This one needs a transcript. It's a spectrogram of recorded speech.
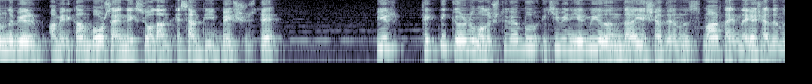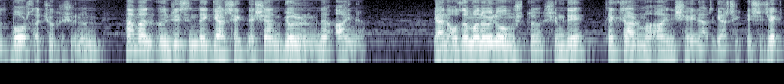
Önemli bir Amerikan borsa endeksi olan S&P 500'de bir teknik görünüm oluştu ve bu 2020 yılında yaşadığımız, Mart ayında yaşadığımız borsa çöküşünün hemen öncesinde gerçekleşen görünümle aynı. Yani o zaman öyle olmuştu. Şimdi tekrar mı aynı şeyler gerçekleşecek?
